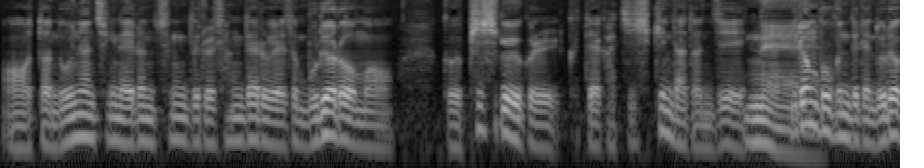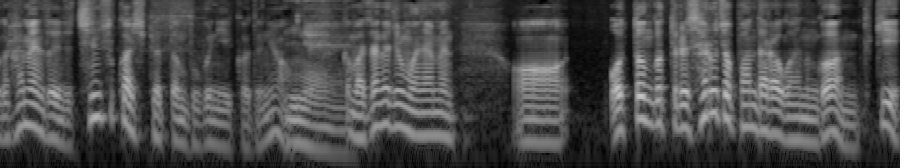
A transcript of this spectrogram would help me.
어, 어떤 노년층이나 이런 층들을 상대로 해서 무료로 뭐그 PC 교육을 그때 같이 시킨다든지 네. 이런 부분들에 노력을 하면서 이제 친숙화 시켰던 부분이 있거든요. 네. 그러니까 마찬가지로 뭐냐면 어 어떤 것들을 새로 접한다라고 하는 건 특히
